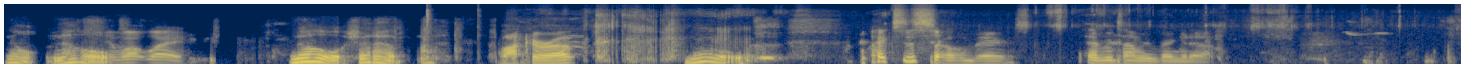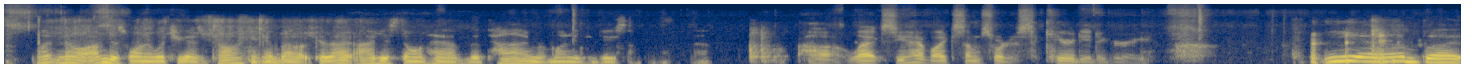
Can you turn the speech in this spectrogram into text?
No, no. In what way? no. Shut up. lock her up. No. Lex is so embarrassed every time we bring it up. What? No, I'm just wondering what you guys are talking about because I, I just don't have the time or money to do something. Like that. Uh, Lex, you have like some sort of security degree. Yeah, but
